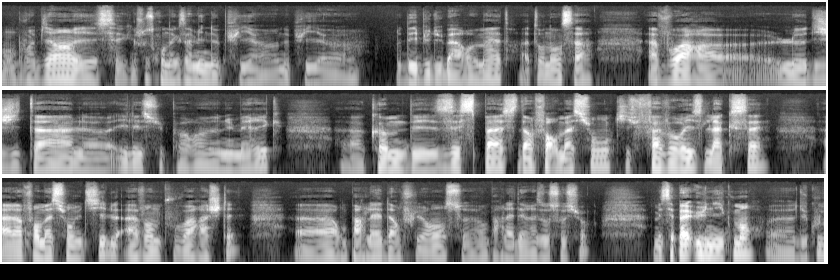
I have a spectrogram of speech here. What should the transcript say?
on voit bien, et c'est quelque chose qu'on examine depuis, euh, depuis le début du baromètre, a tendance à, voir le digital et les supports numériques comme des espaces d'information qui favorisent l'accès à l'information utile avant de pouvoir acheter. Euh, on parlait d'influence, euh, on parlait des réseaux sociaux, mais c'est pas uniquement euh, du coup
